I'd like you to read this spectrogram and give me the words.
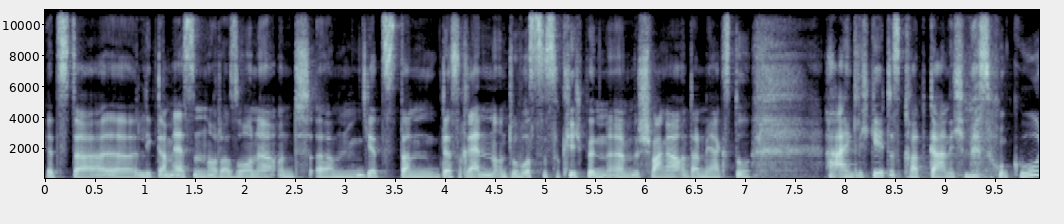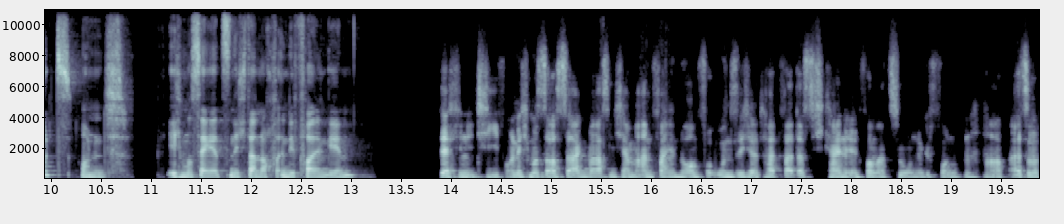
jetzt da äh, liegt am Essen oder so, ne, und ähm, jetzt dann das Rennen und du wusstest, okay, ich bin ähm, schwanger und dann merkst du, eigentlich geht es gerade gar nicht mehr so gut und ich muss ja jetzt nicht dann noch in die Vollen gehen. Definitiv. Und ich muss auch sagen, was mich am Anfang enorm verunsichert hat, war, dass ich keine Informationen gefunden habe. Also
